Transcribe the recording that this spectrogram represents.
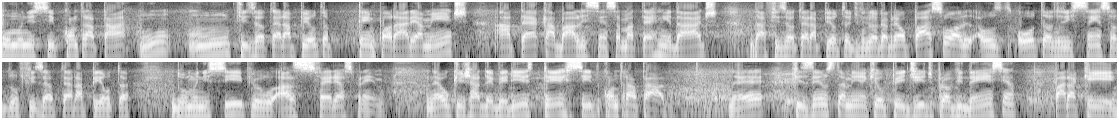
o município contratar um, um fisioterapeuta temporariamente até acabar a licença maternidade da fisioterapeuta de Vila Gabriel Passo ou outras licenças do fisioterapeuta do município, as férias prêmio, né, o que já deveria ter sido contratado. Né. Fizemos também aqui o pedido de providência para que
